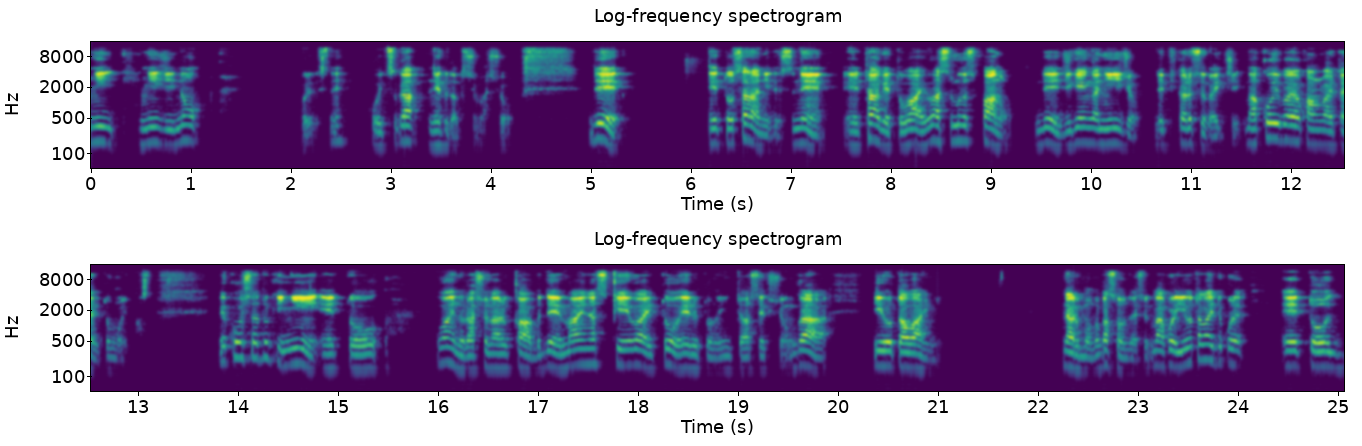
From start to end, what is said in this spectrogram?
2, 2次の、これですね。こいつがネフだとしましょう。で、えっ、と、さらにですね、ターゲット Y はスムースファノで、次元が2以上、で、ピカル数が1。まあ、こういう場合を考えたいと思います。で、こうしたときに、えっ、と、y の rational curve で、マイナス ky と l との intersection がイオタ y になるものが存在する。まあ、これイオタ y ってこれ、えっ、ー、と、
